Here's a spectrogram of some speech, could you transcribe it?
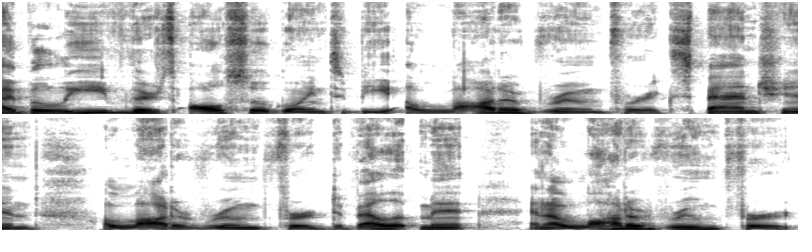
I believe there's also going to be a lot of room for expansion, a lot of room for development, and a lot of room for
